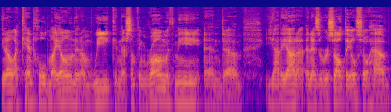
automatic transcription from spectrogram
you know, I can't hold my own and I'm weak and there's something wrong with me and um, yada yada. And as a result, they also have,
